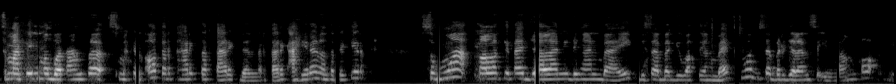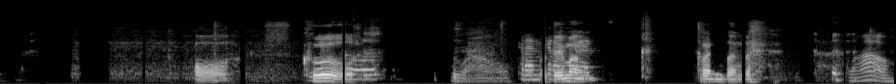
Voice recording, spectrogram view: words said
semakin membuat tante semakin oh tertarik tertarik dan tertarik akhirnya tante pikir semua kalau kita jalani dengan baik bisa bagi waktu yang baik semua bisa berjalan seimbang kok gitu. Oh, cool. Gitu. Wow. Keren keren. emang keren. keren tante. Wow.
